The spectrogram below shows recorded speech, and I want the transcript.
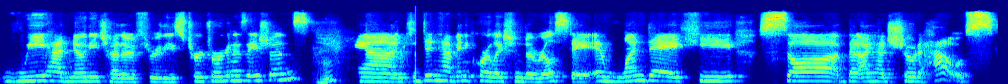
we had known each other through these church organizations mm-hmm. and didn't have any correlation to real estate. And one day he saw that i had showed a house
